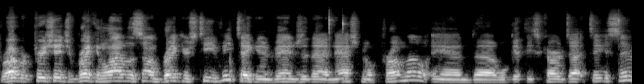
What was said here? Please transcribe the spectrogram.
Robert, appreciate you breaking live with us on Breakers TV, taking advantage of that national promo, and uh, we'll get these cards out to you soon.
